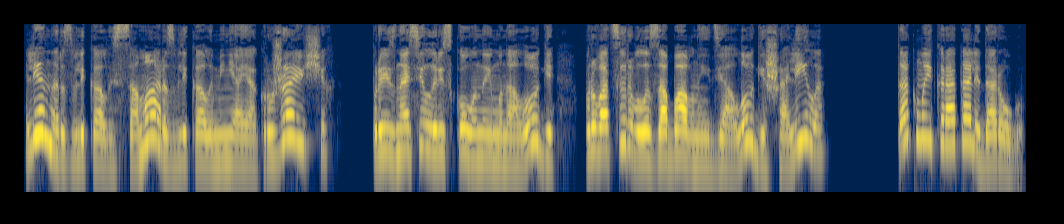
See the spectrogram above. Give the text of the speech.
Лена развлекалась сама, развлекала меня и окружающих, произносила рискованные монологи, провоцировала забавные диалоги, шалила. Так мы и коротали дорогу.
